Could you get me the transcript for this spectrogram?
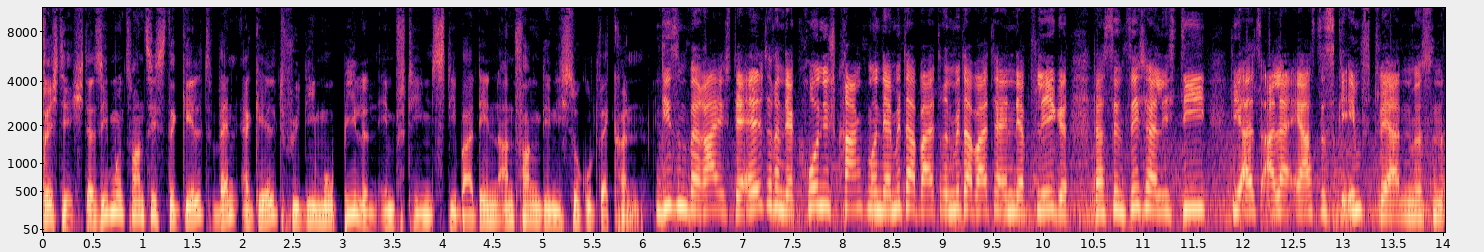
Richtig. Der 27. gilt, wenn er gilt, für die mobilen Impfteams, die bei denen anfangen, die nicht so gut weg können. In diesem Bereich der Älteren, der chronisch Kranken und der Mitarbeiterinnen und Mitarbeiter in der Pflege, das sind sicherlich die, die als allererstes geimpft werden müssen.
